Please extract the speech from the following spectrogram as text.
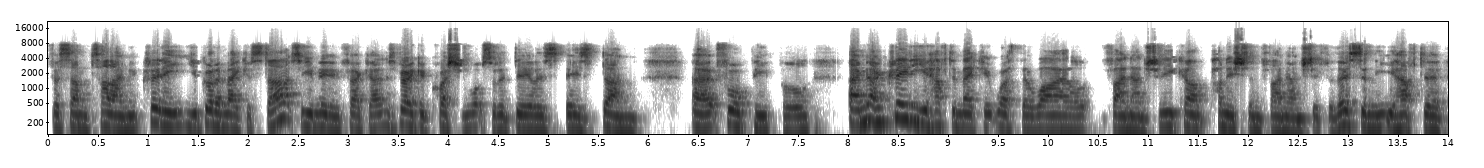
for some time. And clearly, you've got to make a start. So you're moving out. It's a very good question. What sort of deal is is done uh, for people? Um, and clearly, you have to make it worth their while financially. You can't punish them financially for this, and you have to.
